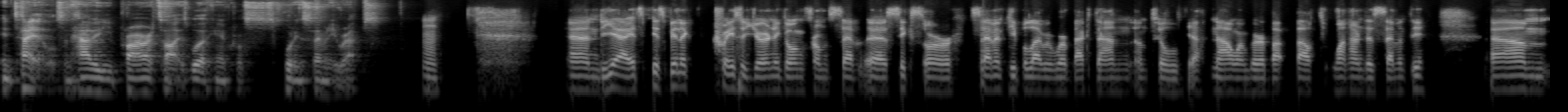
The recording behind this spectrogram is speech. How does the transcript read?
entails, and how do you prioritize working across supporting so many reps. Mm. And yeah, it's it's been a crazy journey going from seven, uh, six or seven people that we were back then until yeah now when we're about, about 170 um,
